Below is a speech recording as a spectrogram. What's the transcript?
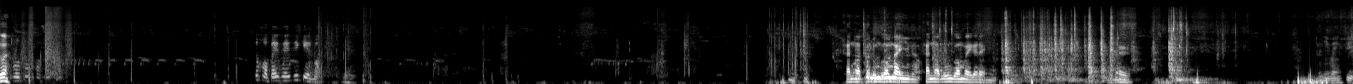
ตัวจะขอไปใช้ที่เกตบอกคันน็อตก็รวมๆไว้คันน็อตรวมๆไว้ก็ได้เออตัวนี้ไว้จังซี่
